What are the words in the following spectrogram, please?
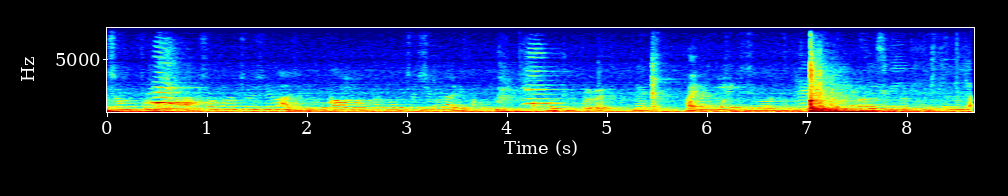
ショートは、ショートの中心は自分の顔の顔の中心ぐらいにこう、持ってこれぐらいですね、はいあまりこう行ってしまうと、ガラスになって、はい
